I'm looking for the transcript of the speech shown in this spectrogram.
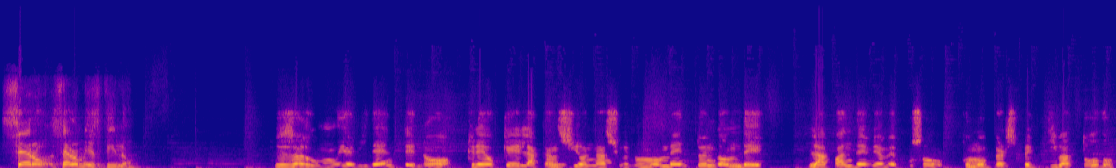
Cero, cero mi estilo. Es algo muy evidente, ¿no? Creo que la canción nació en un momento en donde la pandemia me puso como perspectiva todo.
